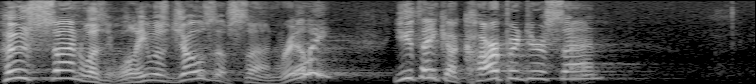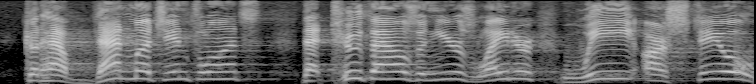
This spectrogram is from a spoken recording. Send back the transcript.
Whose son was it? Well, he was Joseph's son. Really? You think a carpenter's son could have that much influence that 2,000 years later, we are still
